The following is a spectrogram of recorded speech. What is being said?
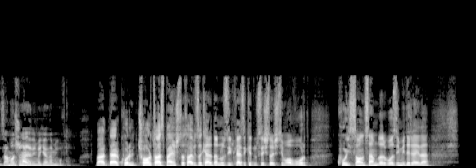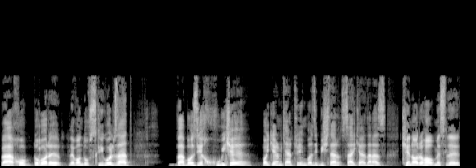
زمانشو نداریم وگرنه می‌گفتم. و در کل چهار تا از پنج تا تعویض کردن. اون زیرکزی که دوستش داشتیم آورد. کویسانس هم داره بازی میده جدیدن و خب دوباره لواندوفسکی گل زد. و بازی خوبی که بایرن کرد توی این بازی بیشتر سعی کردن از کناره ها مثل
